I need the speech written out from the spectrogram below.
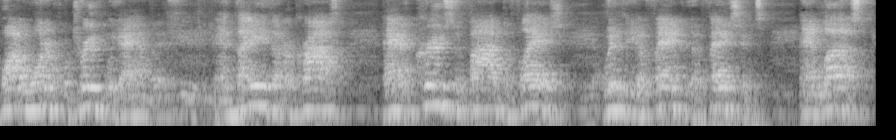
What a wonderful truth we have. And they that are Christ have crucified the flesh with the affections and lust.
